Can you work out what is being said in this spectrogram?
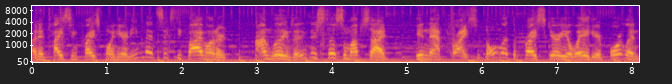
an enticing price point here. And even at 6,500 on Williams, I think there's still some upside in that price. So don't let the price scare you away here. Portland,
